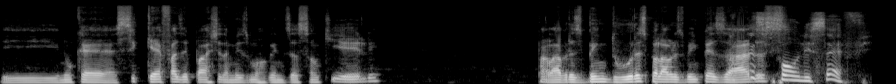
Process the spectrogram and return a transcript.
E não quer sequer fazer parte da mesma organização que ele. Palavras bem duras, palavras bem pesadas. Se for a Unicef,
